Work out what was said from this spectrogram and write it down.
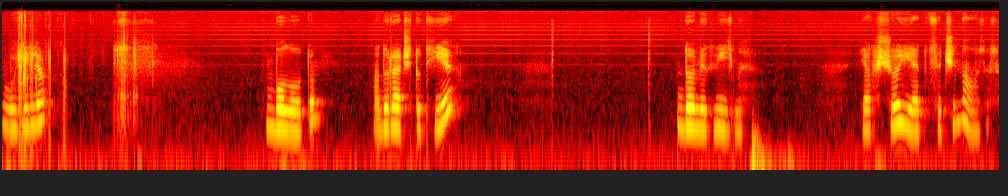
вугілля, болото. А до речі, тут є домик відьми. Якщо є, то це чи назис?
